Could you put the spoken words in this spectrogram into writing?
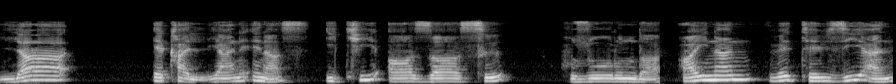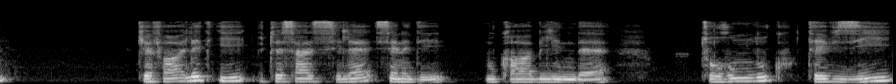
la ekal yani en az iki azası huzurunda aynen ve tevziyen kefalet-i müteselsile senedi mukabilinde tohumluk tevzi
